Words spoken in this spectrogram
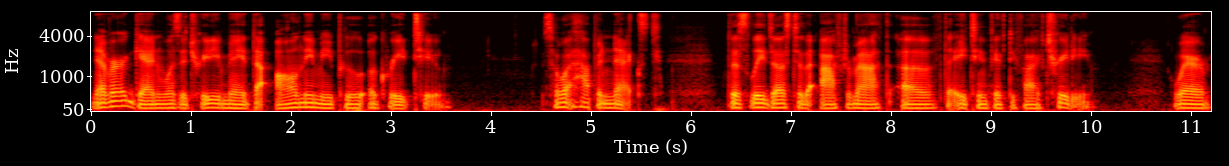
Never again was a treaty made that all Nimipu agreed to. So, what happened next? This leads us to the aftermath of the 1855 treaty, where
